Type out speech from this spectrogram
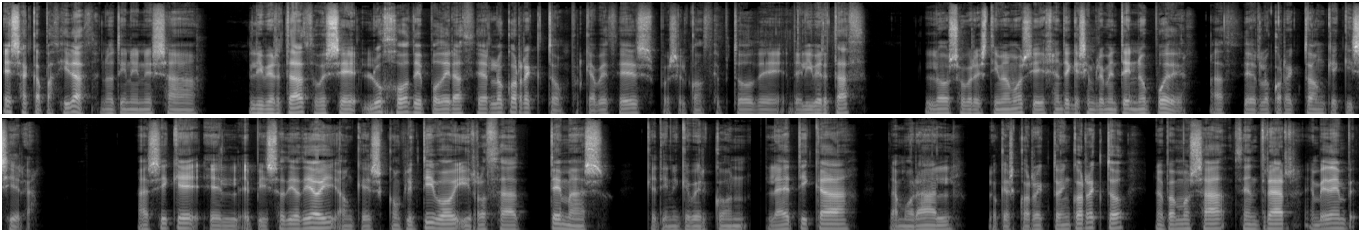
esa capacidad, no tienen esa libertad o ese lujo de poder hacer lo correcto, porque a veces pues el concepto de, de libertad lo sobreestimamos y hay gente que simplemente no puede hacer lo correcto aunque quisiera. Así que el episodio de hoy, aunque es conflictivo y roza temas que tienen que ver con la ética, la moral, lo que es correcto e incorrecto, nos vamos a centrar, en vez de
